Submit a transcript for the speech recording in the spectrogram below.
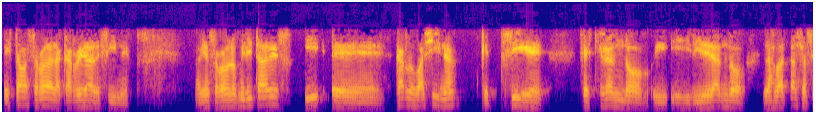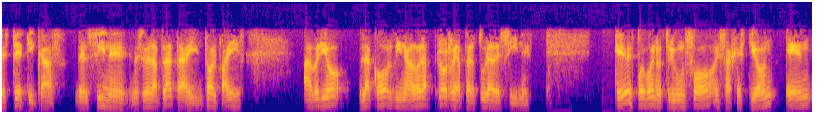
estaba cerrada la carrera de cine. Habían cerrado los militares y eh, Carlos Ballina, que sigue gestionando y, y, liderando las batallas estéticas del cine en la Ciudad de La Plata y en todo el país, abrió la coordinadora pro reapertura de cine, que después, bueno, triunfó esa gestión en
